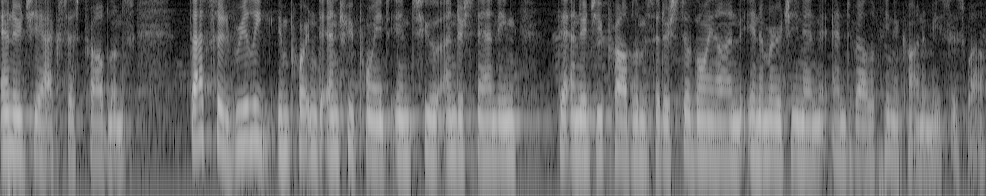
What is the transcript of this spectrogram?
energy access problems, that's a really important entry point into understanding the energy problems that are still going on in emerging and, and developing economies as well.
